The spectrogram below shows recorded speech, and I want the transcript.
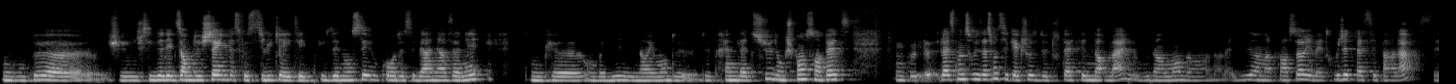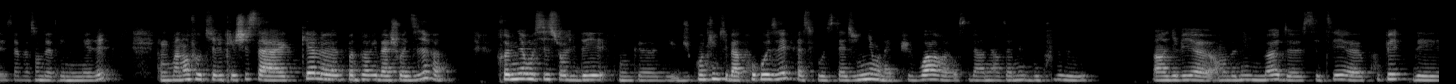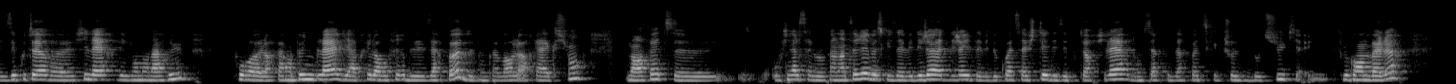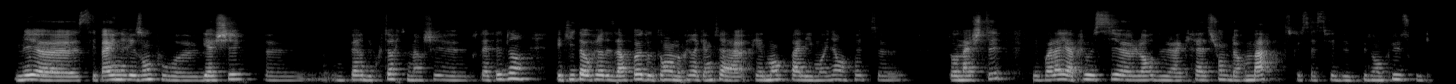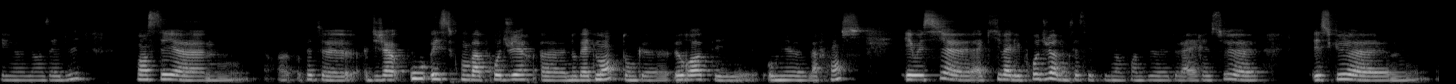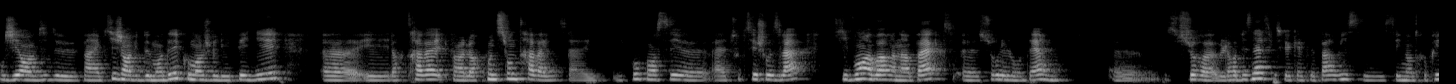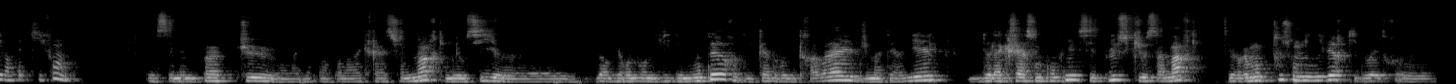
donc on peut, euh, je vais utiliser l'exemple de Shane parce que c'est celui qui a été le plus dénoncé au cours de ces dernières années. Donc euh, on voyait énormément de, de trends là-dessus. Donc je pense en fait, donc, la sponsorisation c'est quelque chose de tout à fait normal. Au bout d'un moment dans, dans la vie d'un influenceur, il va être obligé de passer par là. C'est sa façon d'être rémunéré. Donc maintenant, il faut qu'il réfléchisse à quel sponsor il va choisir. Revenir aussi sur l'idée euh, du, du, contenu qu'il va proposer parce qu'aux États-Unis, on a pu voir ces dernières années beaucoup de Il y avait euh, à un moment donné une mode, euh, c'était euh, couper des écouteurs filaires des gens dans la rue pour leur faire un peu une blague et après leur offrir des AirPods, donc avoir leur réaction. Mais en fait, au final, ça n'avait aucun intérêt parce qu'ils avaient déjà, déjà, ils avaient de quoi s'acheter des écouteurs filaires. Donc certes, les AirPods, c'est quelque chose d'au-dessus qui a une plus grande valeur, mais euh, c'est pas une raison pour gâcher une paire d'écouteurs qui marchait tout à fait bien. Et quitte à offrir des AirPods, autant en offrir à quelqu'un qui a réellement pas les moyens en fait d'en acheter. Et voilà, et après aussi euh, lors de la création de leur marque, parce que ça se fait de plus en plus, où ils créent euh, leurs habits, penser euh, en fait déjà où est-ce qu'on va produire nos vêtements, donc Europe et au mieux la France, et aussi à qui va les produire. Donc ça c'est plus d'un point de vue de la RSE. est-ce que j'ai envie de, enfin à qui j'ai envie de demander, comment je vais les payer, et leur travail, enfin leurs conditions de travail. Ça, il faut penser à toutes ces choses-là qui vont avoir un impact euh, sur le long terme, sur leur business, parce que quelque part, oui, c'est une entreprise en fait qui fonde. Et c'est même pas que, on va dire, pendant la création de marque, mais aussi euh, l'environnement de vie des monteurs, du cadre de travail, du matériel, de la création de contenu. C'est plus que sa marque, c'est vraiment tout son univers qui doit être, euh,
